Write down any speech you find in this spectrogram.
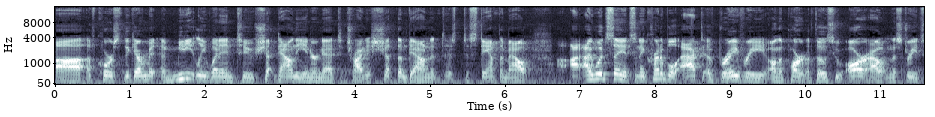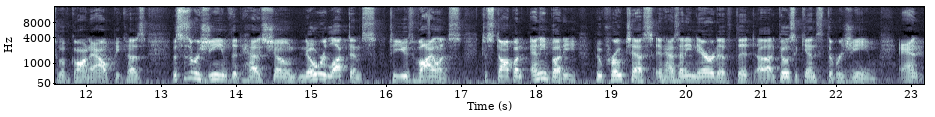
Uh, of course, the government immediately went in to shut down the internet to try to shut them down and to, to stamp them out. I, I, would say it's an incredible act of bravery on the part of those who are out in the streets, who have gone out, because this is a regime that has shown no reluctance to use violence to stomp on anybody who protests and has any narrative that uh, goes against the regime. And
